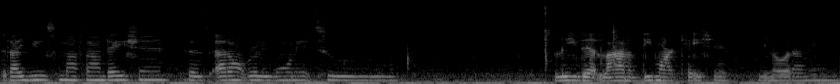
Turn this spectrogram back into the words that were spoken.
that I use for my foundation because I don't really want it to leave that line of demarcation. You know what I mean?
